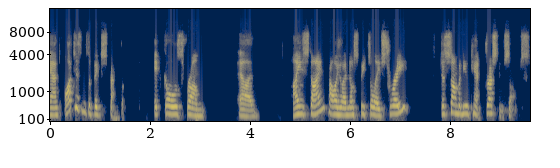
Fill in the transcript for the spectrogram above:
And autism is a big spectrum. It goes from uh, Einstein, probably who had no speech till age three, to somebody who can't dress themselves.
